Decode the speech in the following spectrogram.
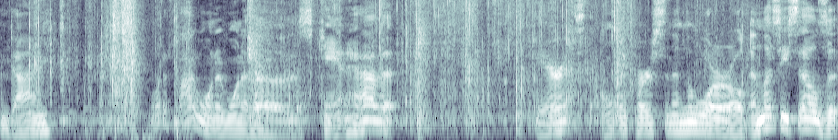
Dime. I wanted one of those? Can't have it. Garrett's the only person in the world, unless he sells it.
